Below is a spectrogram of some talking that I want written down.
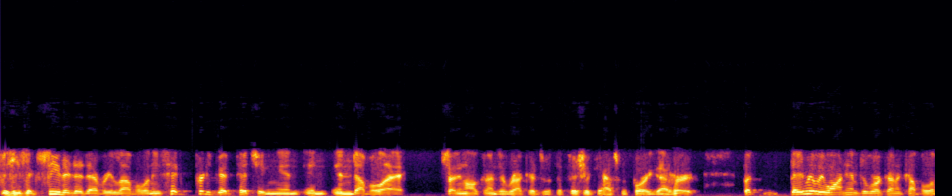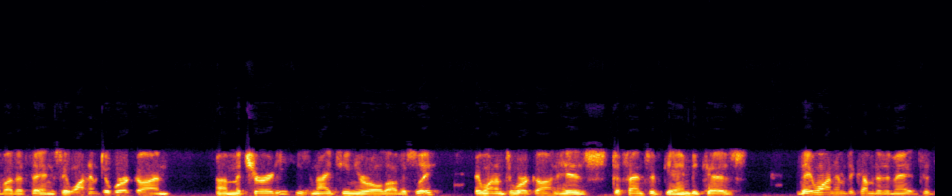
he's exceeded at every level, and he's hit pretty good pitching in in in Double A, setting all kinds of records with the Fisher Cats before he got hurt. But they really want him to work on a couple of other things. They want him to work on uh, maturity. He's a 19 year old, obviously. They want him to work on his defensive game because they want him to come to the, ma- to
